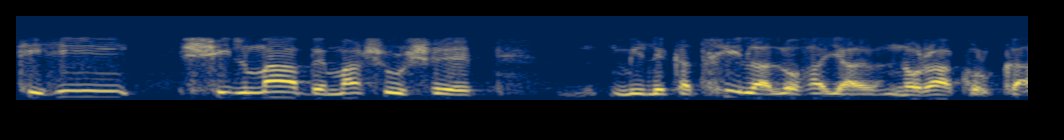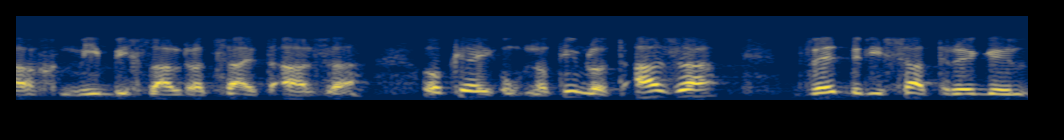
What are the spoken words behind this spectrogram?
כי היא שילמה במשהו שמלכתחילה לא היה נורא כל כך, מי בכלל רצה את עזה, אוקיי? נותנים לו את עזה ודריסת רגל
